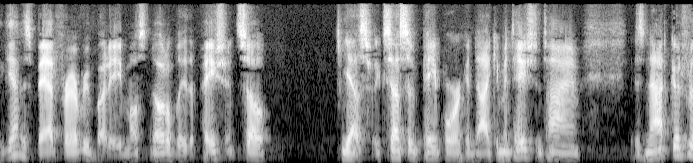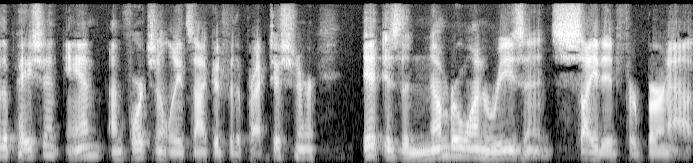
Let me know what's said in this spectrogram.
again, is bad for everybody, most notably the patient. So yes, excessive paperwork and documentation time is not good for the patient, and unfortunately, it's not good for the practitioner. It is the number one reason cited for burnout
